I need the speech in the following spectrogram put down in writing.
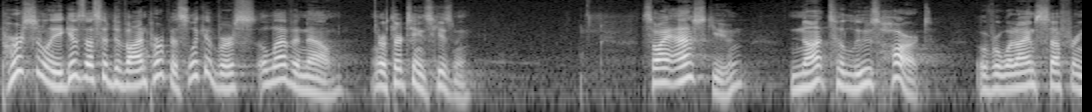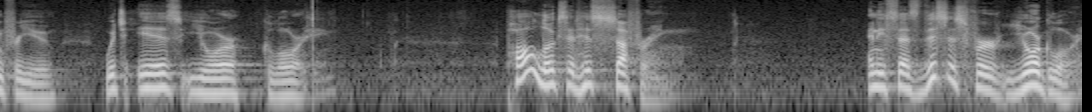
personally, it gives us a divine purpose. Look at verse 11 now, or 13, excuse me. So I ask you not to lose heart over what I am suffering for you, which is your glory. Paul looks at his suffering and he says, This is for your glory.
